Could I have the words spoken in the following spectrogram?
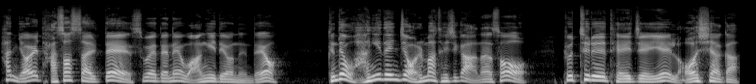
한 15살 때 스웨덴의 왕이 되었는데요. 근데 왕이 된 지 얼마 되지가 않아서 표트르 대제의 러시아가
